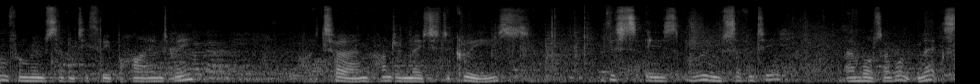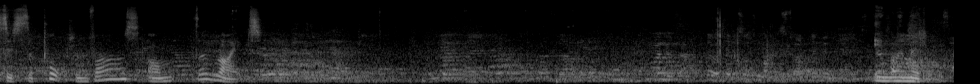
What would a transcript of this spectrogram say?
come from room 73 behind me. I turn 180 degrees. This is room 70. And what I want next is the Portland vase on the right. In the middle.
